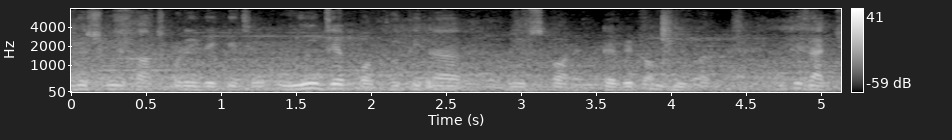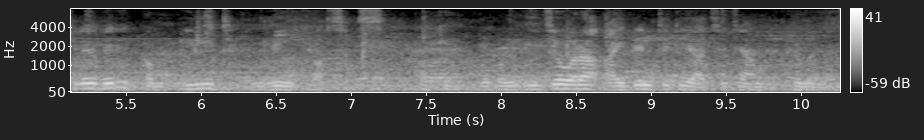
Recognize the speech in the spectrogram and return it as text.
এদের সঙ্গে কাজ করেই দেখেছি উনি যে পদ্ধতিটা ইউজ করেন David Rockenberg it is actually very complete healing process এবং এই যে ওরা আইডেন্টিটি আছে যে আমরা ক্রিমিনাল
